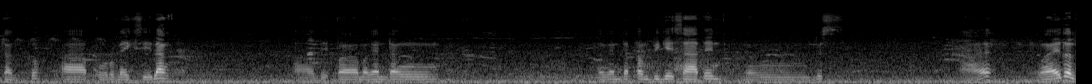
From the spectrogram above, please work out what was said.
vlog ko. Ah, puro maiksi lang. Ah, di pa magandang maganda pambigay sa atin ng Diyos. Ah, mga idol.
